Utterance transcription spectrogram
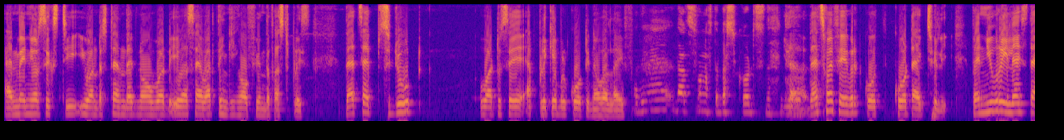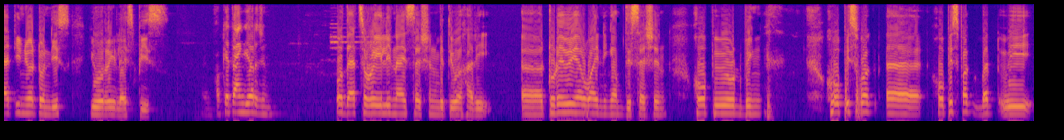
and when you're 60 you understand that nobody was ever thinking of you in the first place that's absolute what to say applicable quote in our life I think uh, that's one of the best quotes. That, yeah, that's my favorite quote, quote actually. When you realize that in your 20s, you realize peace. Okay, thank you, Arjun. Oh, that's a really nice session with you, Hari. Uh, today we are winding up this session. Hope we would bring. hope is fucked. Uh, hope is fucked, but we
